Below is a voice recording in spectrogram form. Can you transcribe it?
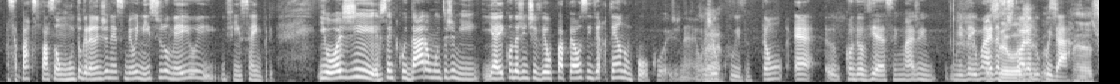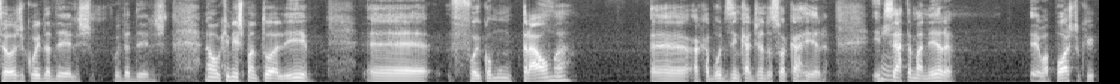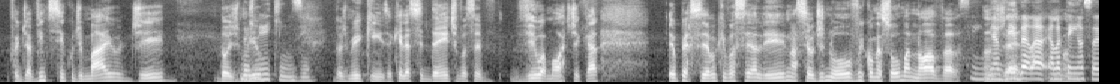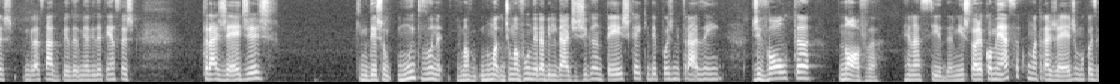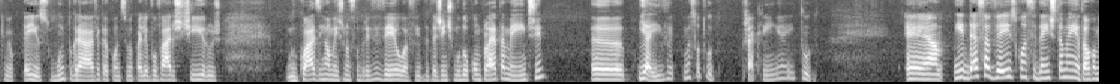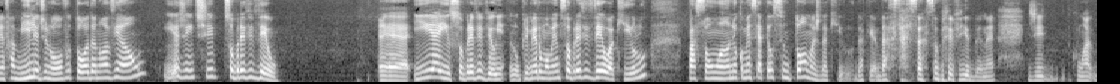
essa participação muito grande nesse meu início, no meio e, enfim, sempre. E hoje eles sempre cuidaram muito de mim. E aí quando a gente vê o papel se invertendo um pouco hoje, né? Hoje É. eu cuido. Então, é, quando eu vi essa imagem, me veio mais Você essa história hoje- do cuidar. Você, é, você hoje cuida deles, cuida deles. Não, o que me espantou ali é, foi como um trauma é, acabou desencadeando a sua carreira. E, de Sim. certa maneira, eu aposto que foi dia 25 de maio de 2000, 2015. 2015. Aquele acidente, você viu a morte de cara. Eu percebo que você ali nasceu de novo e começou uma nova. Sim, minha Angélica. vida, ela, ela Uma- tem essas. Engraçado, Pedro, minha vida tem essas tragédias que me deixam muito de uma vulnerabilidade gigantesca e que depois me trazem de volta nova, renascida. Minha história começa com uma tragédia, uma coisa que meu, é isso, muito grave que aconteceu. Meu pai levou vários tiros, quase realmente não sobreviveu. A vida da gente mudou completamente. Ah, e aí começou tudo, chacrinha e tudo. É, e dessa vez com o acidente também. Eu estava com a minha família de novo, toda no avião, e a gente sobreviveu. É, e aí, sobreviveu. No primeiro momento, sobreviveu aquilo. Passou um ano, eu comecei a ter os sintomas daquilo, daque- dessa sobrevida, né? De, com a,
